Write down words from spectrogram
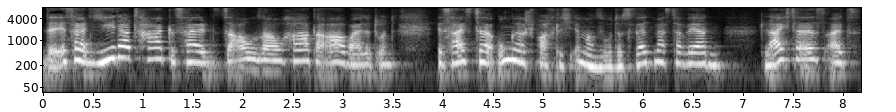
da ist halt jeder Tag ist halt sau, sau hart erarbeitet und es heißt ja umgangssprachlich immer so, dass Weltmeister werden leichter ist, als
